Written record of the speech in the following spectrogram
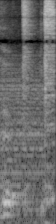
the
